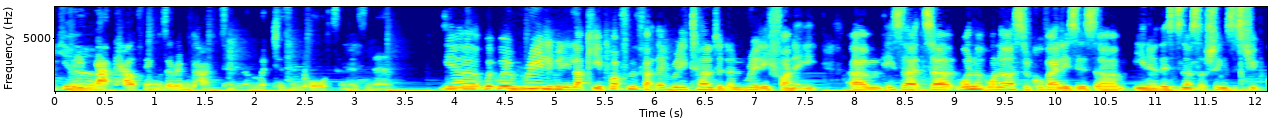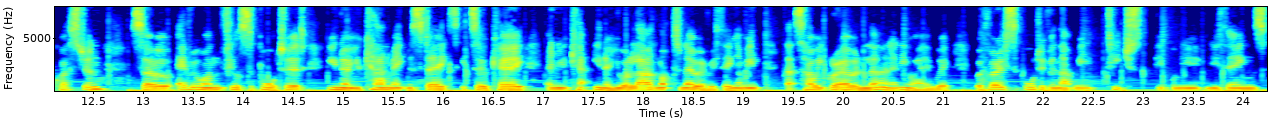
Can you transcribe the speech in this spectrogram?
yeah. feedback how things are impacting them, which is important, isn't it? Yeah we're really really lucky. Apart from the fact they're really talented and really funny um, is that uh, one, of, one of our sort of core values is, uh, you know, there's no such thing as a stupid question. So everyone feels supported. You know, you can make mistakes. It's okay. And you can, you know, you're allowed not to know everything. I mean, that's how we grow and learn anyway. We're, we're very supportive in that we teach people new, new things.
